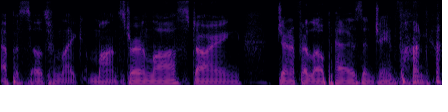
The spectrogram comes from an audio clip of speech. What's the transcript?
episodes from like Monster in Law, starring Jennifer Lopez and Jane Fonda.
